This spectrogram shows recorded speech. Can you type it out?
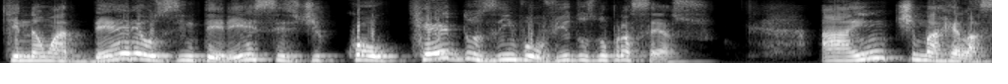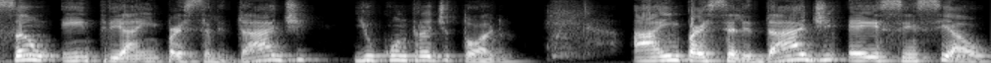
que não adere aos interesses de qualquer dos envolvidos no processo. A íntima relação entre a imparcialidade e o contraditório. A imparcialidade é essencial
